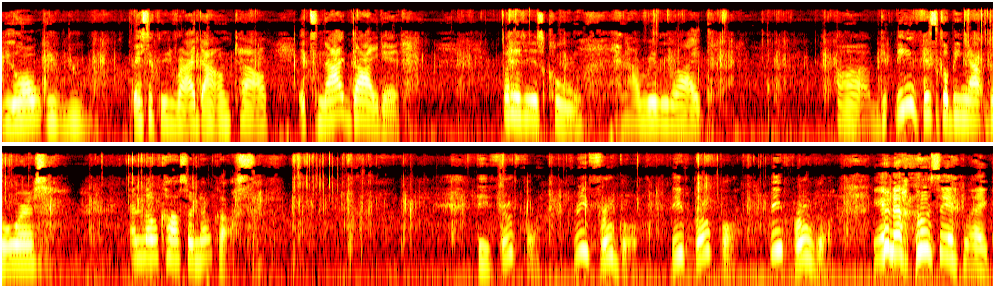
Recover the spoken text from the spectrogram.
You, go, you, you basically ride downtown. It's not guided, but it is cool. And I really like uh, being physical, being outdoors, and low cost or no cost. Be fruitful, be frugal, be fruitful, be frugal. You know what I'm saying? Like,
